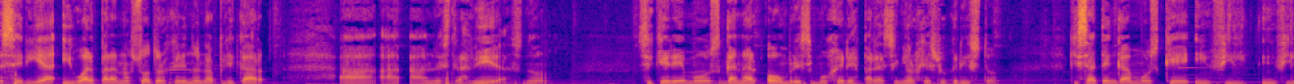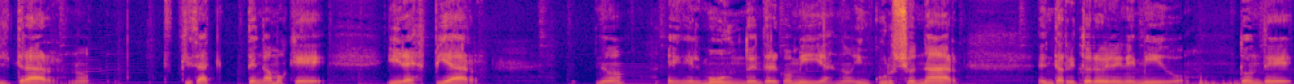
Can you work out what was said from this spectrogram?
sería igual para nosotros queriéndolo aplicar a, a, nuestras vidas, ¿no? Si queremos ganar hombres y mujeres para el Señor Jesucristo, quizá tengamos que infiltrar, ¿no? Quizá tengamos que ir a espiar, ¿no? En el mundo, entre comillas, ¿no? Incursionar en territorio del enemigo, donde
